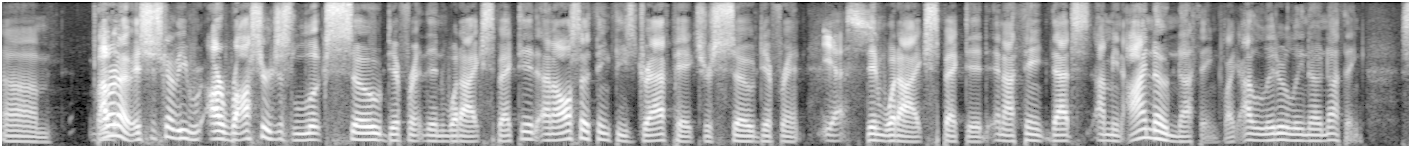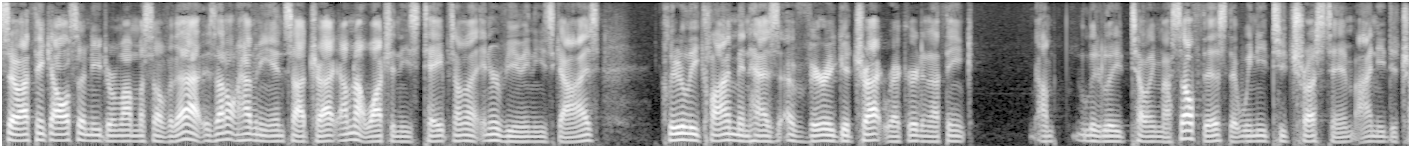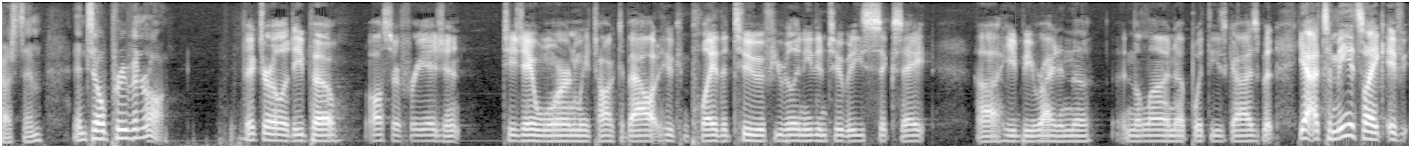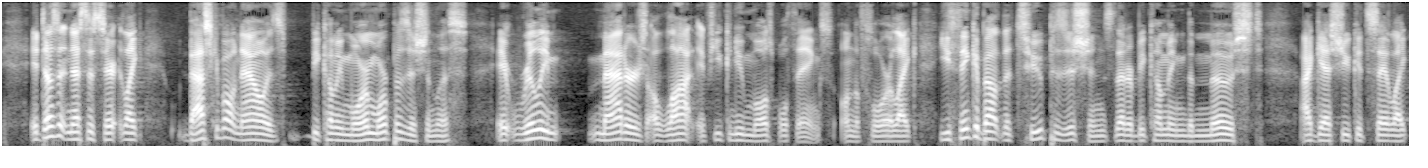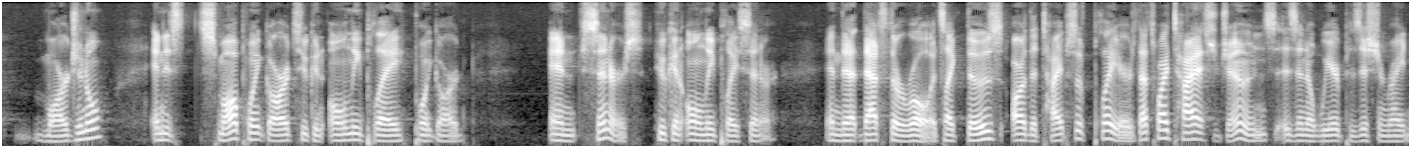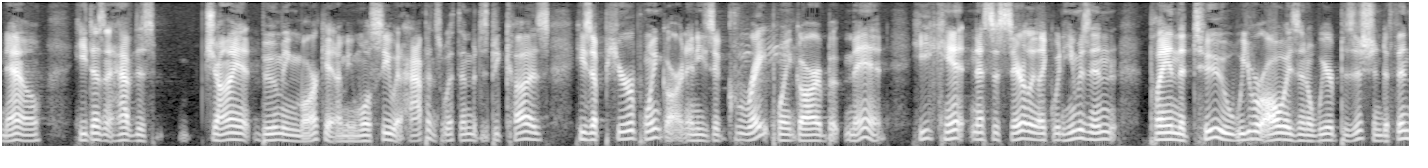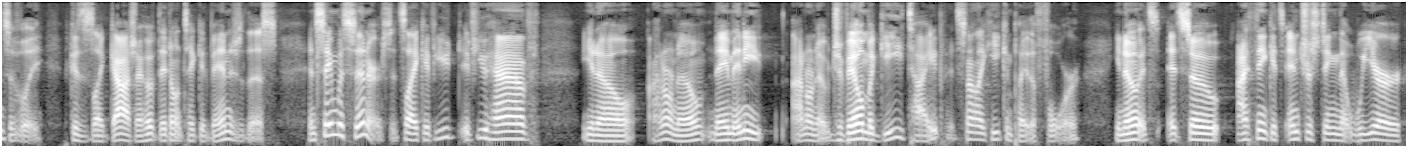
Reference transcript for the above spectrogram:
Um, I don't know. It's just going to be our roster just looks so different than what I expected, and I also think these draft picks are so different Yes. than what I expected. And I think that's. I mean, I know nothing. Like I literally know nothing. So I think I also need to remind myself of that. Is I don't have any inside track. I'm not watching these tapes. I'm not interviewing these guys. Clearly, Kleiman has a very good track record, and I think I'm literally telling myself this that we need to trust him. I need to trust him until proven wrong. Victor Oladipo, also free agent. TJ Warren, we talked about, who can play the two if you really need him to, but he's six eight. Uh, he'd be right in the in the lineup with these guys. But yeah, to me, it's like if it doesn't necessarily like basketball now is becoming more and more positionless. It really matters a lot if you can do multiple things on the floor. Like you think about the two positions that are becoming the most, I guess you could say, like marginal and it's small point guards who can only play point guard and centers who can only play center. And that that's their role. It's like those are the types of players. That's why Tyus Jones is in a weird position right now. He doesn't have this giant booming market. I mean we'll see what happens with him but it's because he's a pure point guard and he's a great point guard but man he can't necessarily like when he was in playing the two we were always in a weird position defensively because it's like gosh i hope they don't take advantage of this and same with centers. It's like if you if you have, you know, I don't know, name any, I don't know, JaVale McGee type. It's not like he can play the four. You know, it's it's so I think it's interesting that we are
